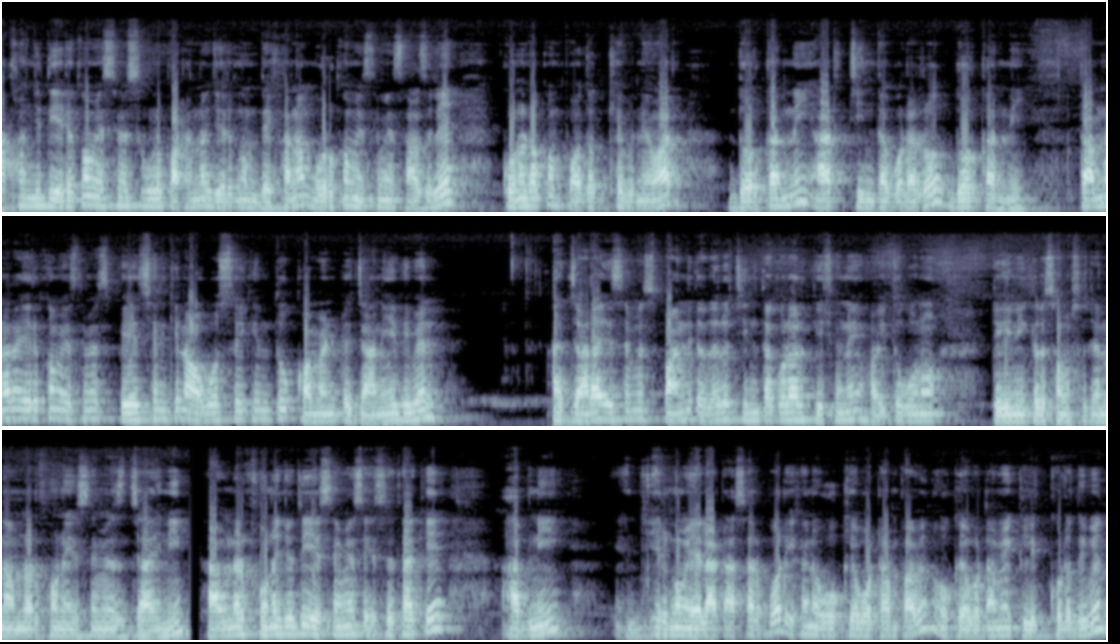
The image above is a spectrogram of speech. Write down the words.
এখন যদি এরকম এস এম এসগুলো পাঠানো যেরকম দেখালাম, ওরকম এস এম এস আসলে কোনো রকম পদক্ষেপ নেওয়ার দরকার নেই আর চিন্তা করারও দরকার নেই। তো আপনারা এরকম এস এম এস পেয়েছেন কিনা অবশ্যই কিন্তু কমেন্টে জানিয়ে দিবেন। আর যারা এস এম এস পাননি, তাদেরও চিন্তা করার কিছু নেই। হয়তো কোনো টেকনিক্যাল সমস্যার জন্য আপনার ফোনে এস এম এস যায়নি। আপনার ফোনে যদি এস এম এস এসে থাকে, আপনি এরকম অ্যালার্ট আসার পর এখানে ওকে বটাম পাবেন। ওকে বটামে ক্লিক করে দেবেন।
